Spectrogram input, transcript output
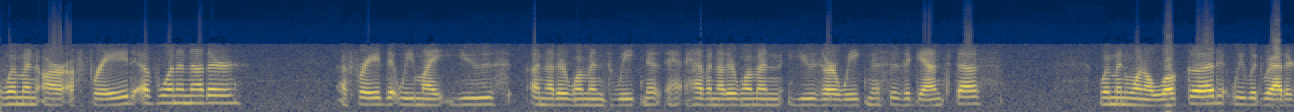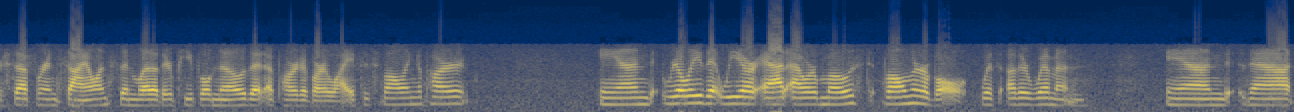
women are afraid of one another afraid that we might use another woman's weakness, have another woman use our weaknesses against us. Women want to look good. We would rather suffer in silence than let other people know that a part of our life is falling apart. And really, that we are at our most vulnerable with other women. And that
